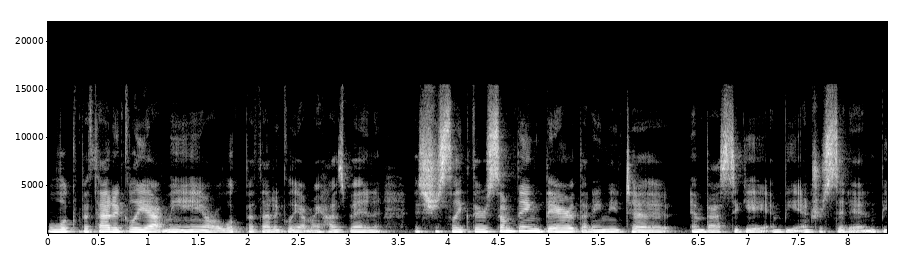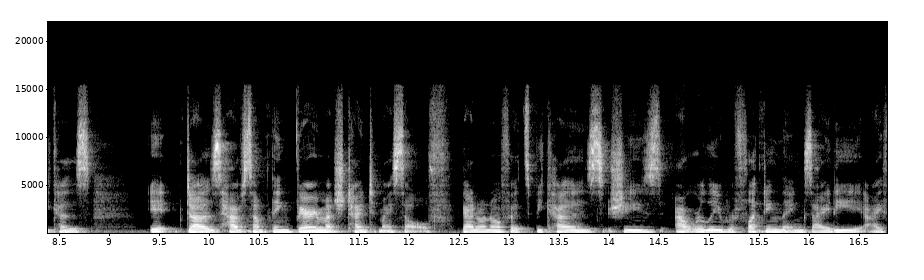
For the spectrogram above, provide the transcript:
look pathetically at me or look pathetically at my husband. It's just like there's something there that I need to investigate and be interested in because it does have something very much tied to myself. I don't know if it's because she's outwardly reflecting the anxiety I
